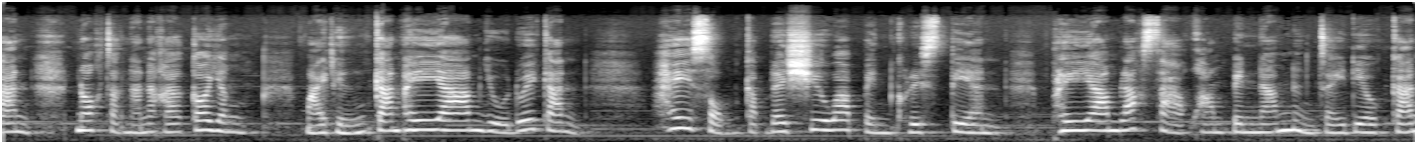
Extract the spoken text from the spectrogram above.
กัน นอกจากนั้นนะคะก็ยังหมายถึงการพยายามอยู่ด้วยกัน ให้สมกับได้ชื่อว่าเป็นคริสเตียน พยายามรักษาความเป็นน้ำหนึ่งใจเดียวกัน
